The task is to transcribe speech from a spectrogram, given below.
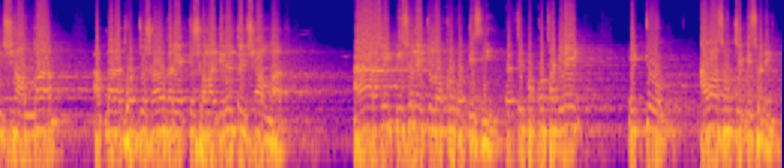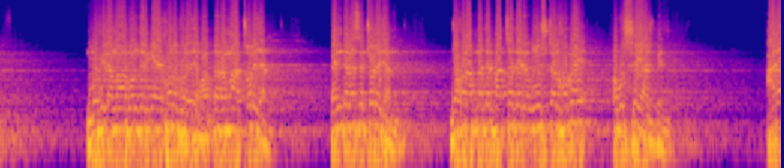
ইনশাআল্লাহ। আপনারা ধৈর্য সহকারে একটু সময় দিবেন তো ইনশাআল্লাহ। আর আমি পিছনে একটু লক্ষ্য করতেছি, কর্তৃপক্ষ থাকলে হচ্ছে পিছনে। মহিলা মা বোনদেরকে এখনও বলে যাব। আপনারা মা, চলে যান। প্যান্ডেল আছে, চলে যান। যখন আপনাদের বাচ্চাদের অনুষ্ঠান হবে, অবশ্যই আসবেন। আরে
